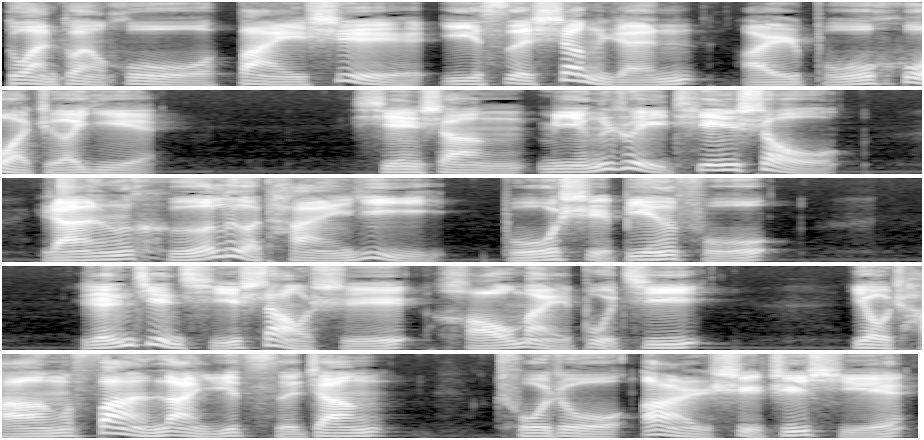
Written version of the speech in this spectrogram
断断乎百世以似圣人而不惑者也。先生明锐天授，然何乐坦逸，不是蝙蝠。人见其少时豪迈不羁，又常泛滥于词章，出入二世之学，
